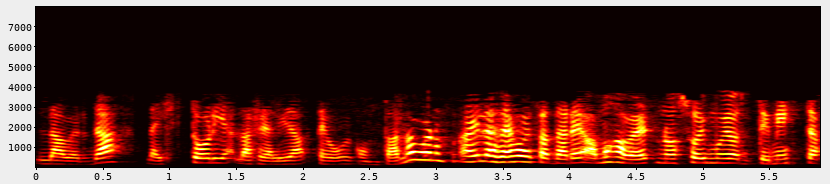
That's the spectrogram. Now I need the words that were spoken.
la verdad, la historia, la realidad, tengo que contarla. Bueno, ahí les dejo esa tarea, vamos a ver, no soy muy optimista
